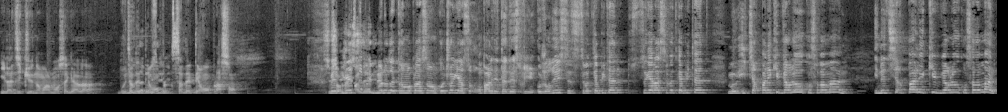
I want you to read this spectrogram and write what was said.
il a dit que normalement, ces gars-là, Bruno ça doit, être des Labusé. rempla- ça doit être des remplaçants. Mais bien sûr que Bruno doit être un remplaçant. Quand tu regardes, on parle d'état d'esprit. Aujourd'hui, c'est votre capitaine. Ce gars-là, c'est votre capitaine. Mais il tire pas l'équipe vers le haut quand ça va mal. Il ne tire pas l'équipe vers le haut quand ça va mal.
